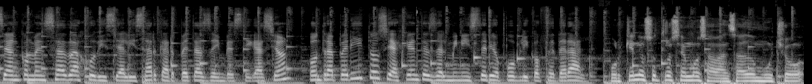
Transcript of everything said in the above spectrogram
se han comenzado a judicializar carpetas de investigación contra peritos y agentes del Ministerio Público Federal. ¿Por qué nosotros hemos avanzado mucho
